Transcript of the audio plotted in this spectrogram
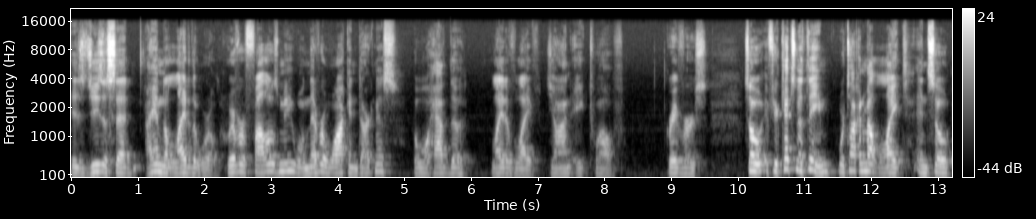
is Jesus said, I am the light of the world. Whoever follows me will never walk in darkness, but will have the light of life. John 8 12. Great verse. So if you're catching the theme, we're talking about light. And so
